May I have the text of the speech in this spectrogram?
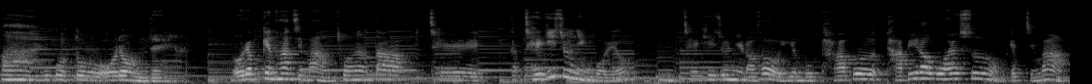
아, 이것도 어려운데. 어렵긴 하지만 저는 딱 제, 그러니까 제 기준인 거예요. 음, 제 기준이라서 이게 뭐 답, 답이라고 할 수는 없겠지만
